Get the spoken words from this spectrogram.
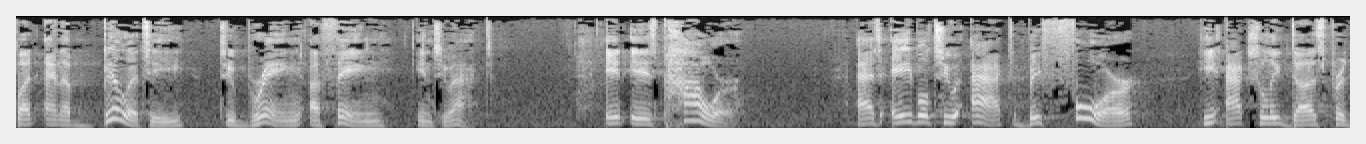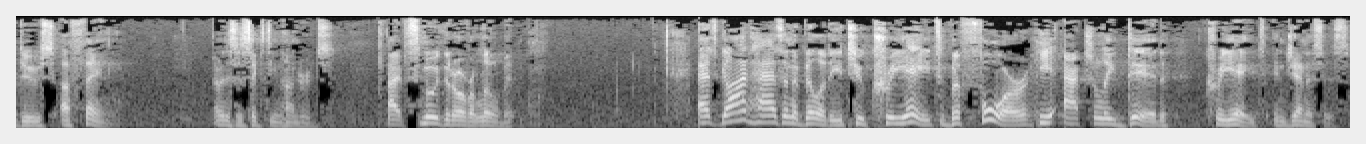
but an ability to bring a thing into act. It is power as able to act before he actually does produce a thing. I mean, this is 1600s. I've smoothed it over a little bit. As God has an ability to create before he actually did create in Genesis.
